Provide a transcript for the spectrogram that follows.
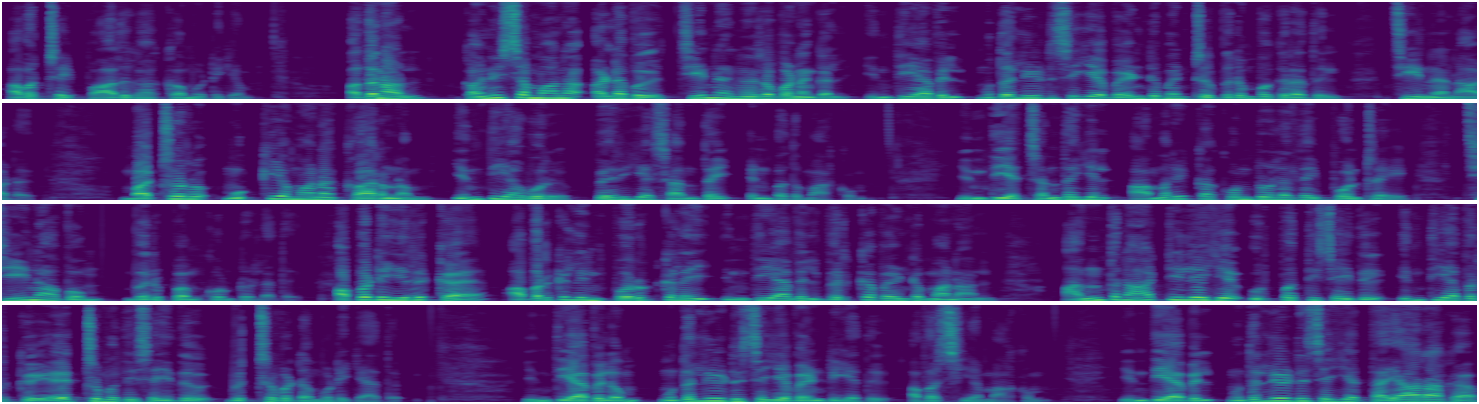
அவற்றை பாதுகாக்க முடியும். அதனால் கணிசமான அளவு சீன நிறுவனங்கள் இந்தியாவில் முதலீடு செய்ய வேண்டுமென்று விரும்புகிறது சீன நாடு. மற்றொரு முக்கியமான காரணம் இந்தியா ஒரு பெரிய சந்தை என்பதுமாகும். இந்திய சந்தையில் அமெரிக்கா கொண்டுள்ளதைப் போன்றே சீனாவும் விருப்பம் கொண்டுள்ளது. அப்படி இருக்க அவர்களின் பொருட்களை இந்தியாவில் விற்க வேண்டுமானால் அந்த நாட்டிலேயே உற்பத்தி செய்து இந்தியாவிற்கு ஏற்றுமதி செய்து விற்றுவிட முடியாது. இந்தியாவிலும் முதலீடு செய்ய வேண்டியது அவசியமாகும். இந்தியாவில் முதலீடு செய்ய தயாராக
